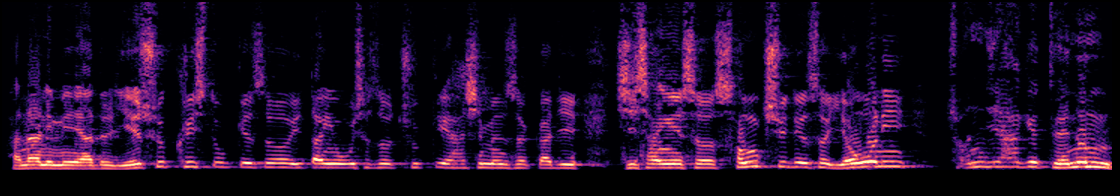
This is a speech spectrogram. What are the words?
하나님의 아들 예수 그리스도께서 이 땅에 오셔서 죽게 하시면서까지 지상에서 성취돼서 영원히 존재하게 되는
